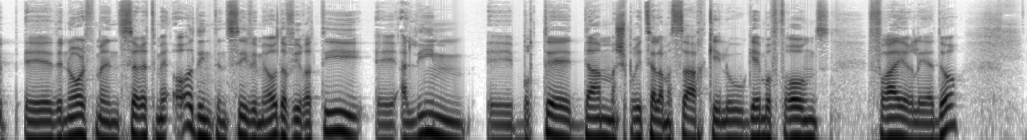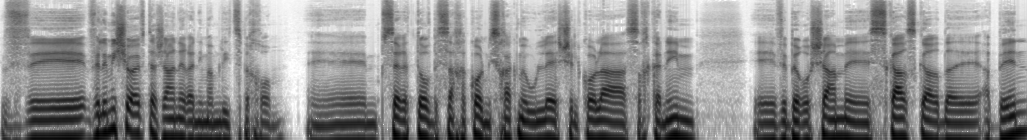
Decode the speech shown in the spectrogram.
אה, The Northman, סרט מאוד אינטנסיבי, מאוד אווירתי, אה, אלים, בוטה, דם משפריץ על המסך, כאילו Game of Thrones, פראייר לידו. ו, ולמי שאוהב את הז'אנר אני ממליץ בחום. סרט טוב בסך הכל, משחק מעולה של כל השחקנים, ובראשם סקרסגרד הבן.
